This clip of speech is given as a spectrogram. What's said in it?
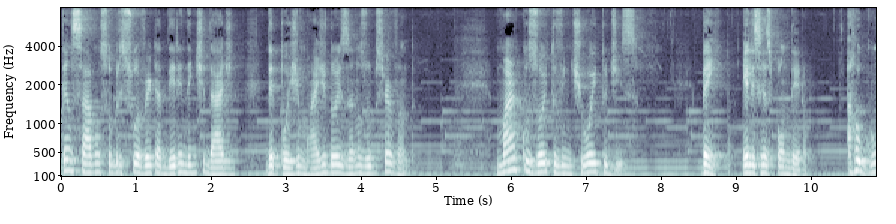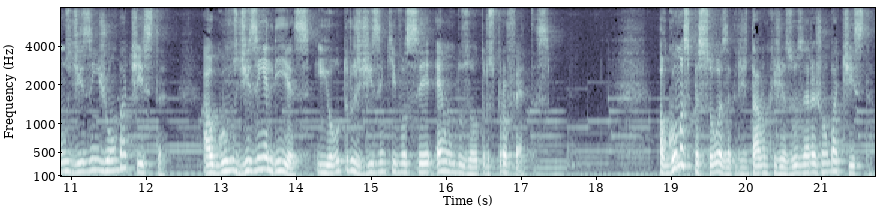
pensavam sobre sua verdadeira identidade depois de mais de dois anos observando. Marcos 8,28 diz: Bem, eles responderam: Alguns dizem João Batista, alguns dizem Elias e outros dizem que você é um dos outros profetas. Algumas pessoas acreditavam que Jesus era João Batista,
